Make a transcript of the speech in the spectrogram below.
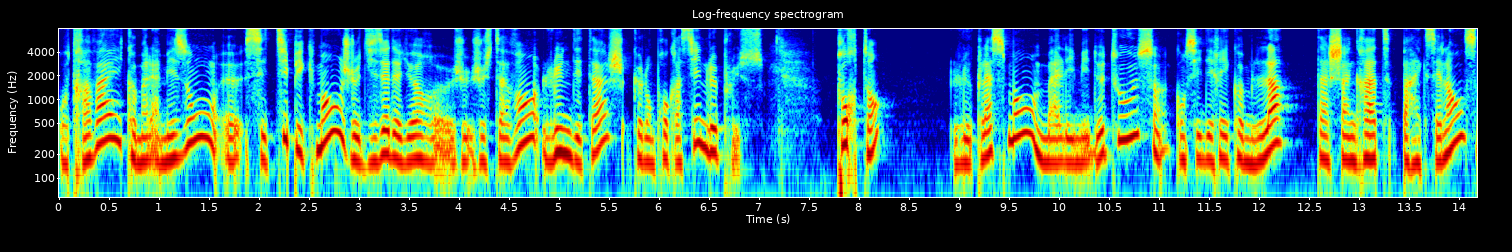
au travail comme à la maison, euh, c'est typiquement, je le disais d'ailleurs euh, juste avant, l'une des tâches que l'on procrastine le plus. Pourtant, le classement, mal aimé de tous, considéré comme la tâche ingrate par excellence,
